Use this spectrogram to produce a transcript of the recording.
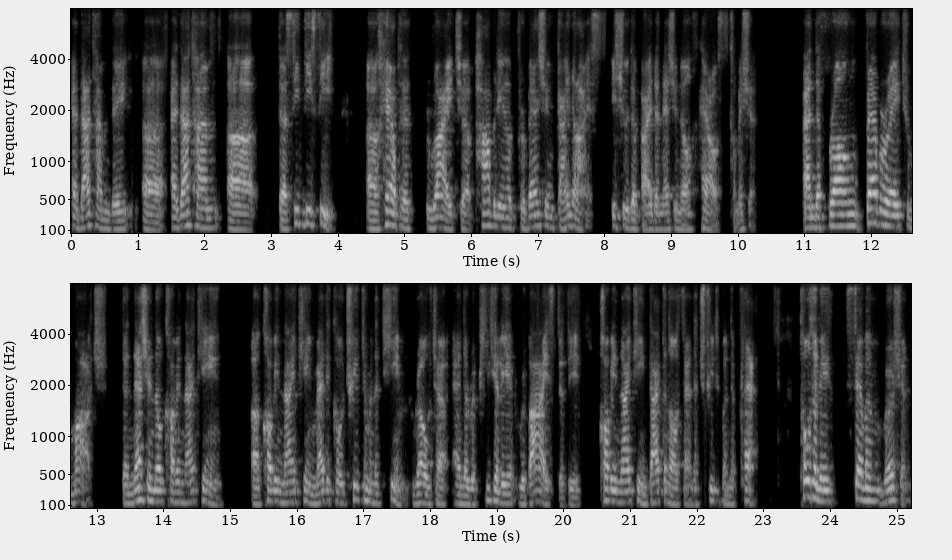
at that time, they uh, at that time uh, the CDC uh, helped write public prevention guidelines issued by the National Health Commission. And from February to March, the National COVID-19 uh, COVID-19 medical treatment team wrote and repeatedly revised the COVID-19 diagnosis and treatment plan. Totally seven versions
